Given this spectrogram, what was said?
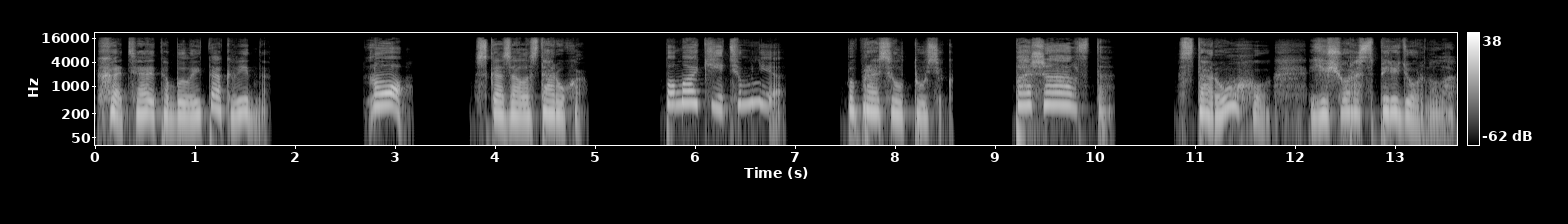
хотя это было и так видно. «Но!» — сказала старуха. «Помогите мне!» — попросил Тусик. «Пожалуйста!» Старуху еще раз передернула.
